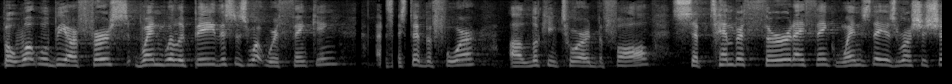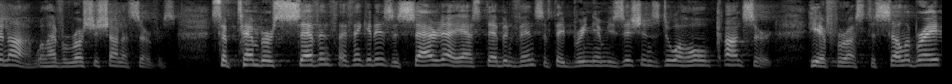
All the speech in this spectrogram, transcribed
But what will be our first? When will it be? This is what we're thinking. As I said before, uh, looking toward the fall. September 3rd, I think, Wednesday is Rosh Hashanah. We'll have a Rosh Hashanah service. September 7th, I think it is, is Saturday. I asked Deb and Vince if they'd bring their musicians, do a whole concert here for us to celebrate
